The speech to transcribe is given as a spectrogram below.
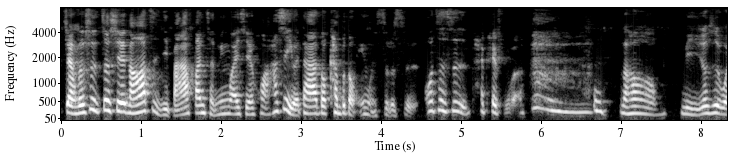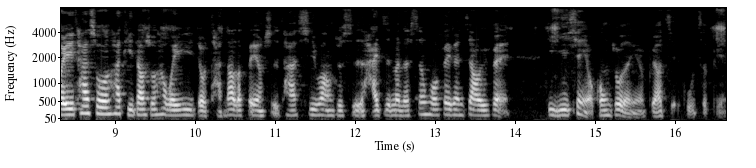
讲的是这些，然后他自己把它翻成另外一些话，他是以为大家都看不懂英文是不是？我真是太佩服了。然后你就是唯一，他说他提到说他唯一有谈到的费用是他希望就是孩子们的生活费跟教育费，以及现有工作人员不要解雇这边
